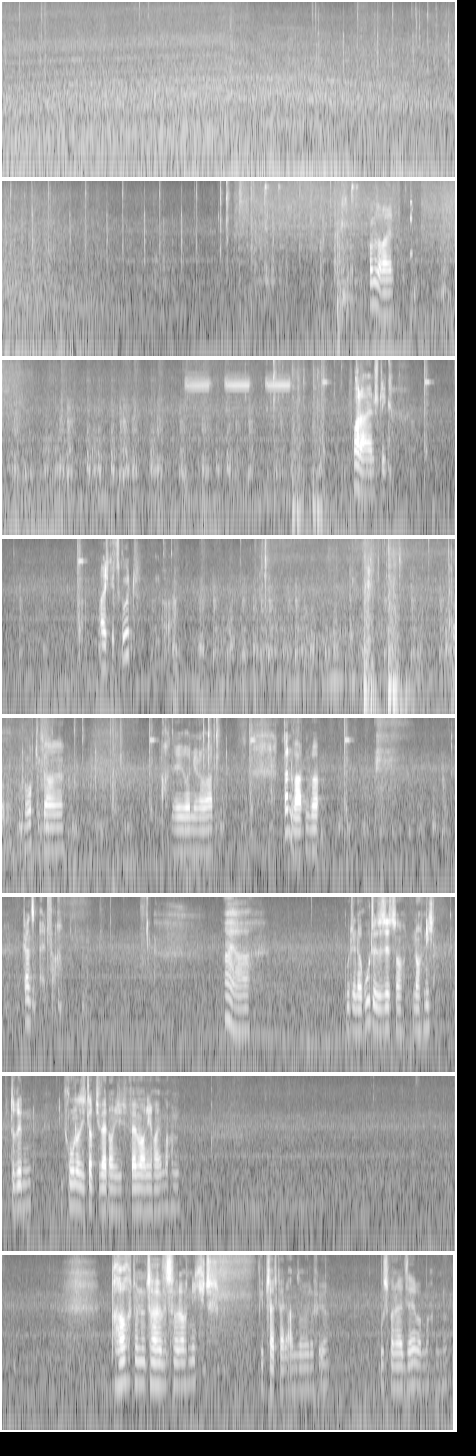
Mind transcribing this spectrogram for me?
Kommen Sie rein. Vordereinstieg. Euch geht's gut. Hoch die Karre. Ach ne, wir wollen ja noch warten. Dann warten wir. Ganz einfach. Ah ja. Gut, in der Route ist es jetzt noch, noch nicht drin. Die Kronos, ich glaube, die werden, auch nicht, werden wir auch nicht reinmachen. Braucht man im Zweifelsfall auch nicht. Gibt's halt keine Ansage dafür. Muss man halt selber machen, ne?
